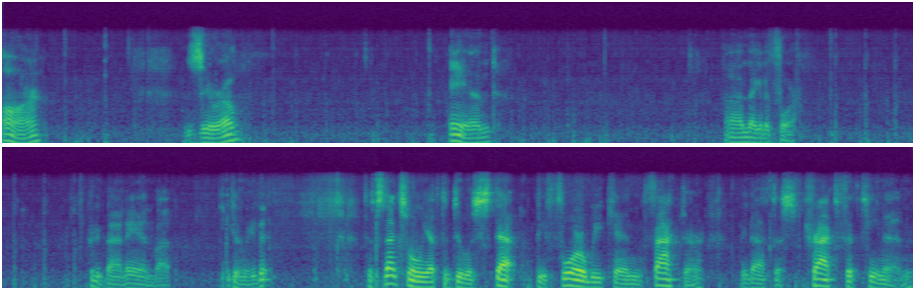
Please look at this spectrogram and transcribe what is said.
are 0 and uh, negative 4. Pretty bad and, but you can read it. This next one we have to do a step before we can factor. We'd have to subtract 15n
